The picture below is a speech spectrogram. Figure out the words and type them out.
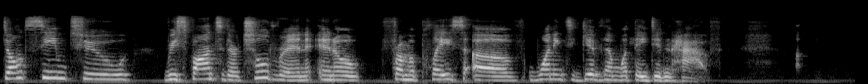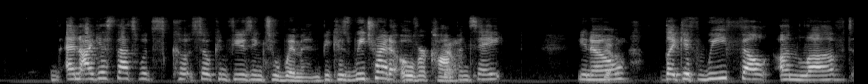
don't seem to respond to their children in a from a place of wanting to give them what they didn't have and i guess that's what's co- so confusing to women because we try to overcompensate yeah. you know yeah. like if we felt unloved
